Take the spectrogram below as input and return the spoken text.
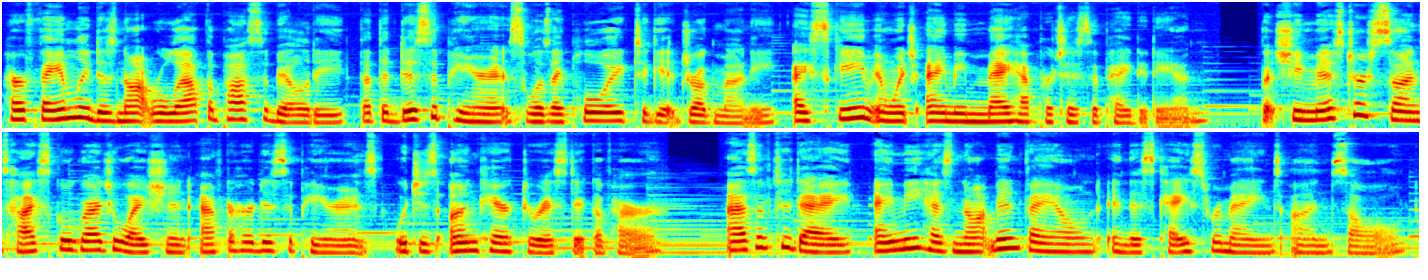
Her family does not rule out the possibility that the disappearance was a ploy to get drug money, a scheme in which Amy may have participated in. But she missed her son's high school graduation after her disappearance, which is uncharacteristic of her. As of today, Amy has not been found and this case remains unsolved.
